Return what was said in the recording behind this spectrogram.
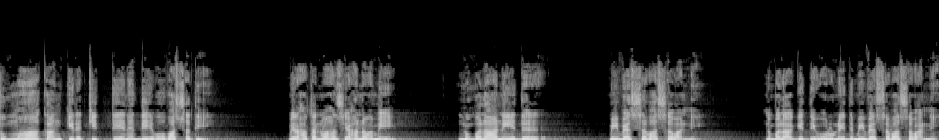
තුම්හාකං කිර චිත්තේන දේවෝ වස්සති. මෙ රහතන් වහන්සේ යහනව මේ නුබලා නේද මේ වැස්ස වස්ස වන්නේ. නුබලාගේ දෙවරු නේද මේ වැස්ස වස්ස වන්නේ.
